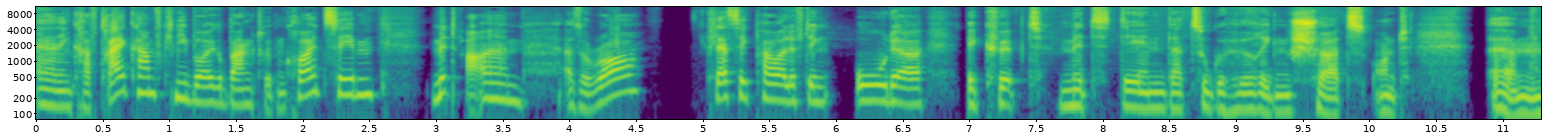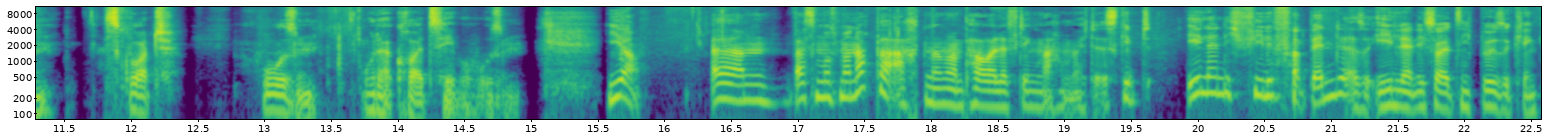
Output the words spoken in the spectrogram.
äh, den Kraft-3-Kampf, Kniebeuge, Bankdrücken, Kreuzheben mit, ähm, also Raw, Classic Powerlifting oder equipped mit den dazugehörigen Shirts und ähm, Squat-Hosen oder Kreuzhebehosen. Ja, ähm, was muss man noch beachten, wenn man Powerlifting machen möchte? Es gibt elendig viele Verbände, also elendig soll jetzt nicht böse klingen,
